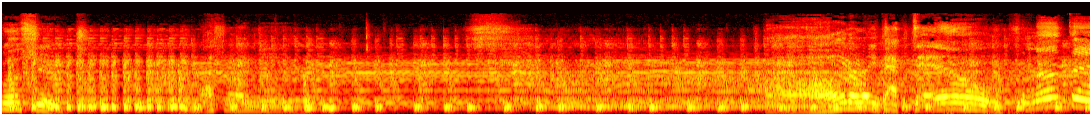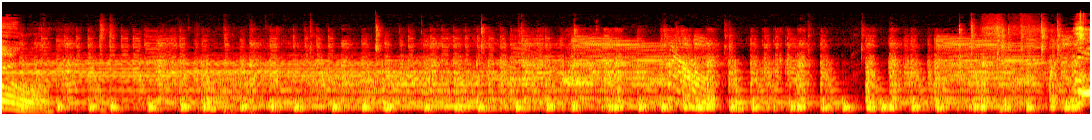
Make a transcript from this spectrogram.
Ball will shoot. That's what I mean. All the way back down for nothing. No!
